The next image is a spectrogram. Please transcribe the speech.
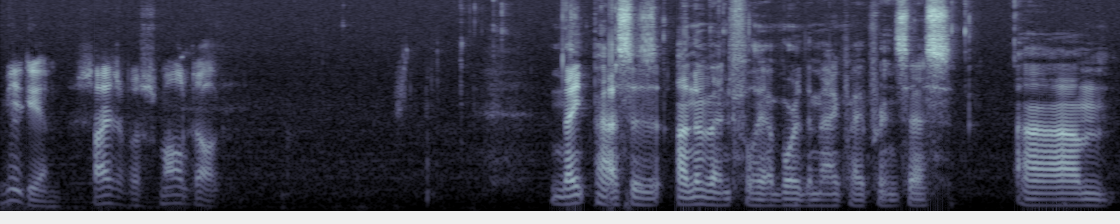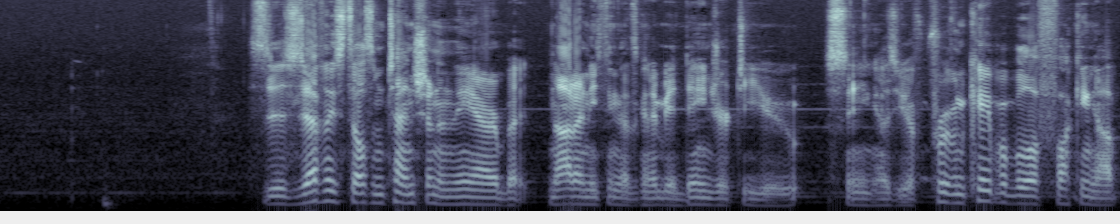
Medium. Size of a small dog. Night passes uneventfully aboard the Magpie Princess. Um, so there's definitely still some tension in the air, but not anything that's going to be a danger to you, seeing as you have proven capable of fucking up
